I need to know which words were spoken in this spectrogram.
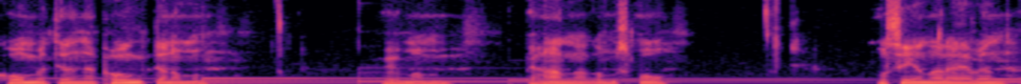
kommit till den här punkten om hur man behandlar de små. Och senare även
